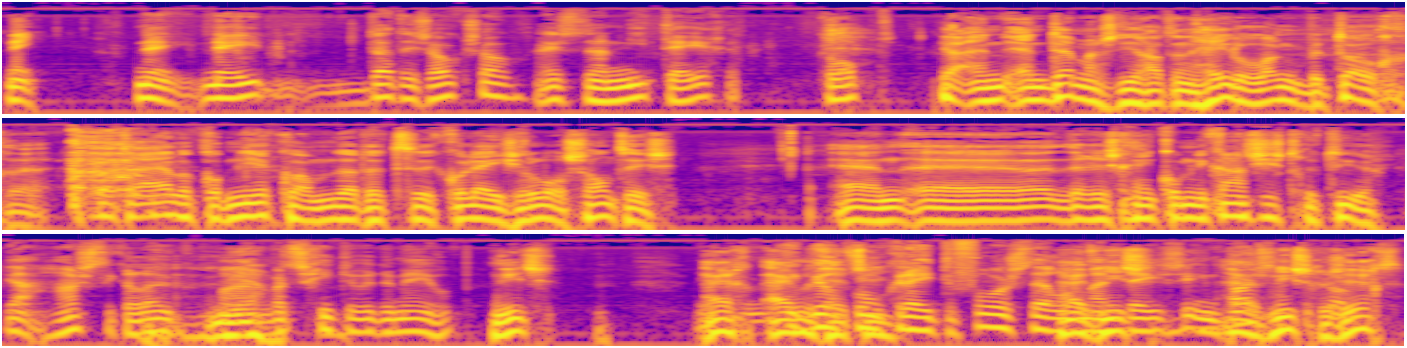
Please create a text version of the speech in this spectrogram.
Nee. Nee, nee, dat is ook zo. Hij is er dan niet tegen. Klopt. Ja, en, en Demmers die had een heel lang betoog. eh, wat er eigenlijk op neerkwam dat het eh, college loszand is. En eh, er is geen communicatiestructuur. Ja, hartstikke leuk. Maar Ja. wat schieten we ermee op? Niets. Eigen- ik wil hij- concrete voorstellen niets, deze hij heeft niets gezegd.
